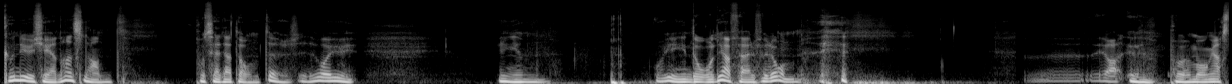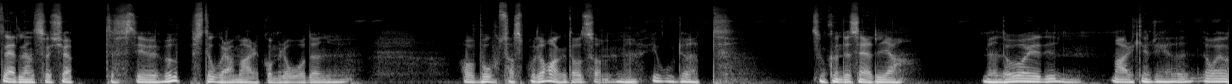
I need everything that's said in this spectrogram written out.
kunde ju tjäna en slant på att sälja tomter. Så det var ju ingen, var ingen dålig affär för dem. ja, på många ställen så köptes det upp stora markområden av bostadsbolag då, som gjorde att som kunde sälja. Men då var ju marken redan,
